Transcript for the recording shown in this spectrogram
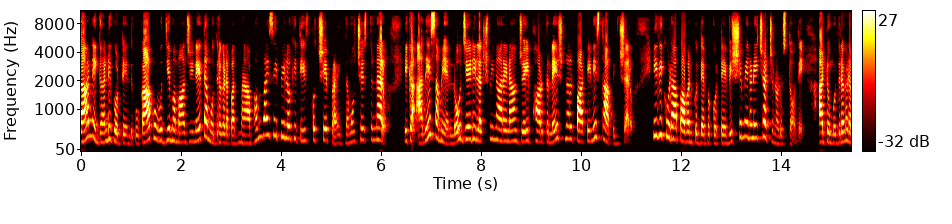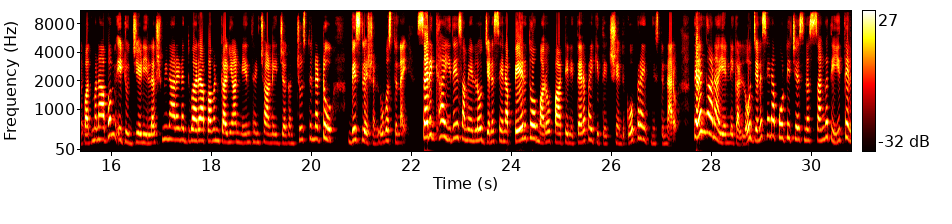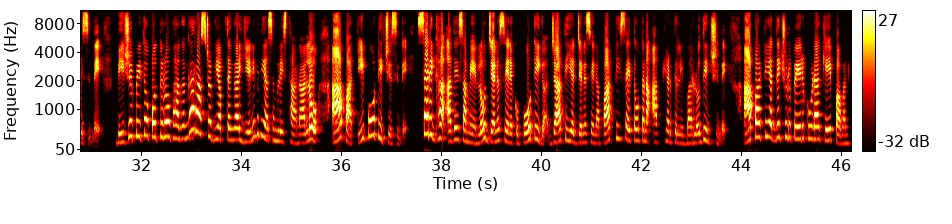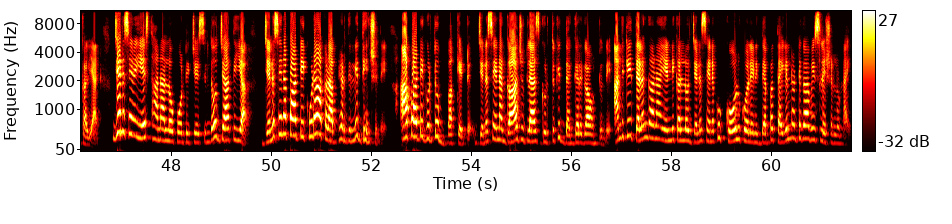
దాన్ని గండి కొట్టేందుకు కాపు ఉద్యమ మాజీ నేత ముద్రగడ పద్మనాభం వైసీపీలోకి తీసుకొచ్చే ప్రయత్నము చేస్తున్నారు. ఇక అదే సమయంలో జేడీ లక్ష్మీనారాయణ జై భారత్ నేషనల్ పార్టీని స్థాపించారు. ఇది కూడా పవన్కు దెబ్బ కొట్టే విషయమేనని చర్చ నడుస్తోంది. అటు ముద్రగడ పద్మనాభం ఇటు జేడీ లక్ష్మీనారాయణ ద్వారా పవన్ కళ్యాణ్ నియంత్రించాలని జగన్ చూస్తున్నట్టు విశ్లేషణలు వస్తున్నాయి. సరిగ్గా ఇదే సమయంలో జనసేన పేరుతో మరో పార్టీని తెరపైకి తెచ్చేందుకు ప్రయత్నిస్తున్నారు. తెలంగాణ ఎన్నికల్లో జనసేన పోటీ చేసిన సంగతి తెలిసిందే. బీజేపీతో పొత్తులో భాగంగా రాష్ట్ర వ్యాప్తంగా ఎనిమిది అసెంబ్లీ స్థానాల్లో ఆ పార్టీ పోటీ చేసింది. సరిగ్గా అదే సమయంలో జనసేనకు పోటీగా జాతీయ జనసేన పార్టీ సైతం తన అభ్యర్థుల్ని బరిలో దించింది ఆ పార్టీ అధ్యక్షుడి పేరు కూడా కె. పవన్ కళ్యాణ్. జనసేన ఏ స్థానాల్లో పోటీ చేసిందో జాతీయ జనసేన పార్టీ కూడా అక్కడ అభ్యర్థుల్ని దించింది. ఆ పార్టీ గుర్తు బకెట్. జనసేన గాజు గ్లాస్ గుర్తుకి దగ్గరగా ఉంటుంది. అందుకే తెలంగాణ ఎన్నికల్లో జనసేనకు కోలుకోలేని దెబ్బ తగిలినట్టుగా విశ్లేషణలున్నాయి.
